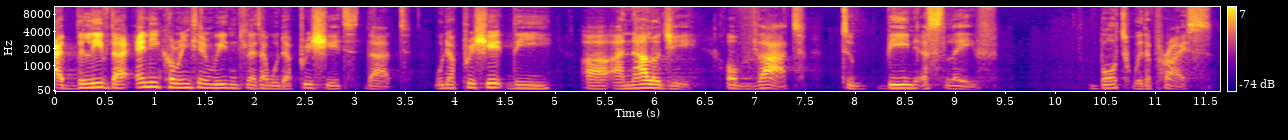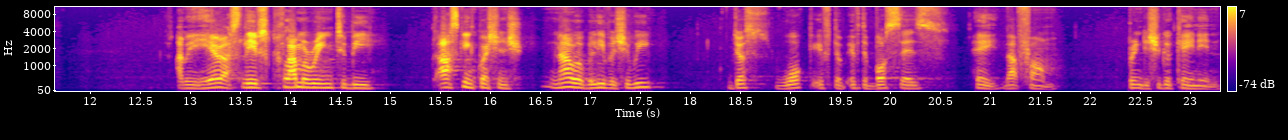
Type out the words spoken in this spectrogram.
I believe that any Corinthian reading letter would appreciate that, would appreciate the uh, analogy of that to being a slave, bought with a price. I mean, here are slaves clamoring to be asking questions. Now, a believer, should we just walk if the, if the boss says, hey, that farm, bring the sugar cane in?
